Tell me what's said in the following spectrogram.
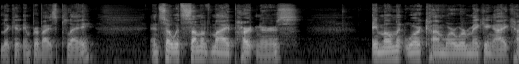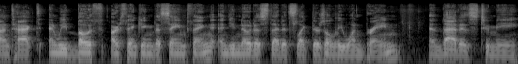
like an improvised play. And so with some of my partners, a moment will come where we're making eye contact and we both are thinking the same thing and you notice that it's like there's only one brain and that is to me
